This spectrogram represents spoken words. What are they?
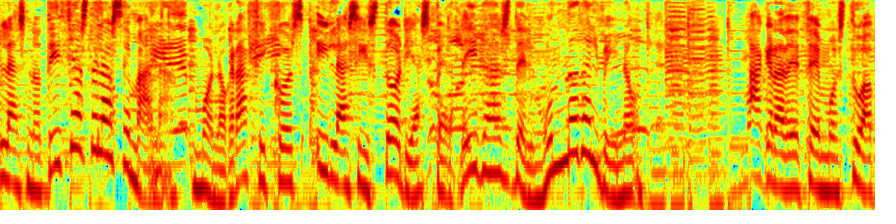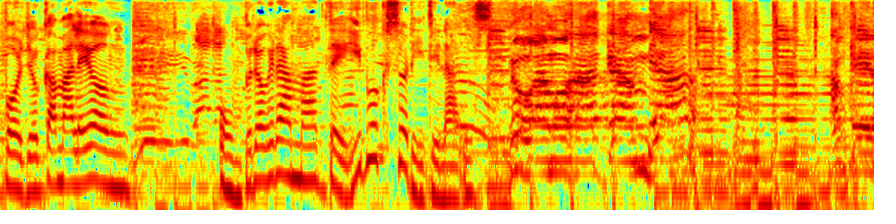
las noticias de la semana, monográficos y las historias perdidas del mundo del vino. Agradecemos tu apoyo, Camaleón. Un programa de Evox Originals. No vamos a cambiar, aunque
